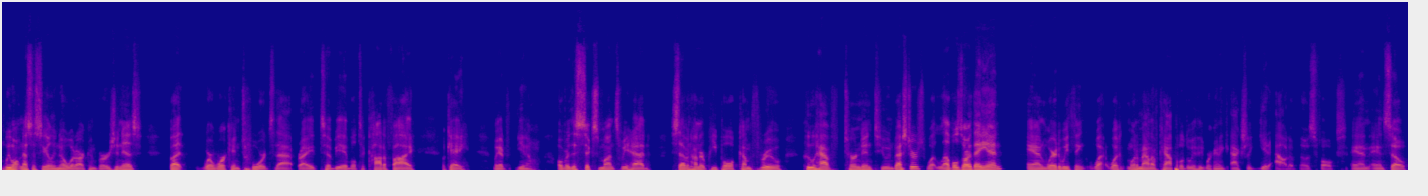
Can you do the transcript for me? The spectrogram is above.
we won't necessarily know what our conversion is, but we're working towards that, right? To be able to codify, okay, we had, you know, over the six months, we had 700 people come through who have turned into investors. What levels are they in? And where do we think what what what amount of capital do we think we're going to actually get out of those folks? And and so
